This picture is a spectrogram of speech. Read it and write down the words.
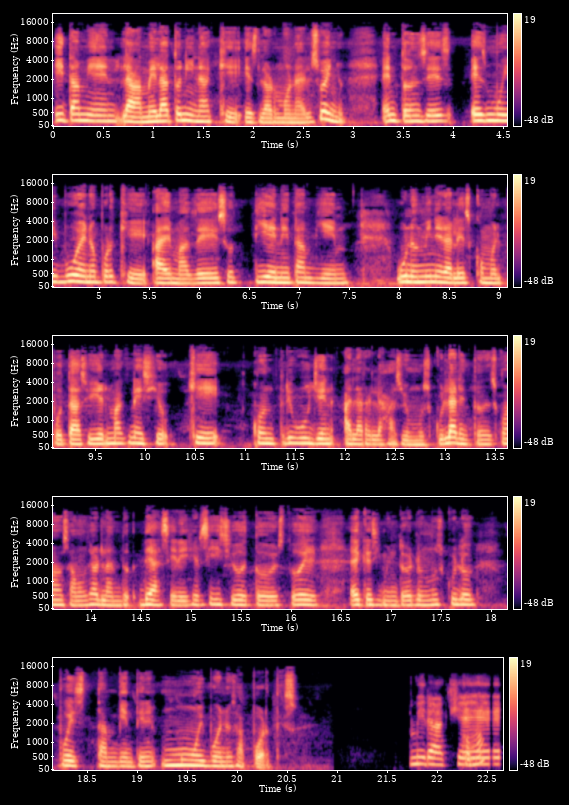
y también la melatonina, que es la hormona del sueño. Entonces es muy bueno porque además de eso tiene también unos minerales como el potasio y el magnesio que contribuyen a la relajación muscular. Entonces, cuando estamos hablando de hacer ejercicio, de todo esto del crecimiento de los músculos, pues también tiene muy buenos aportes. Mira que,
